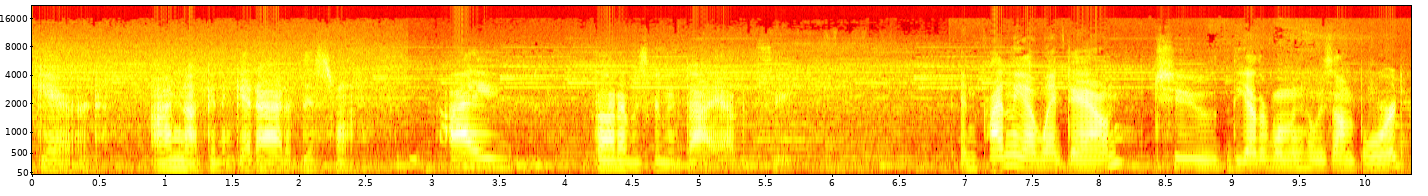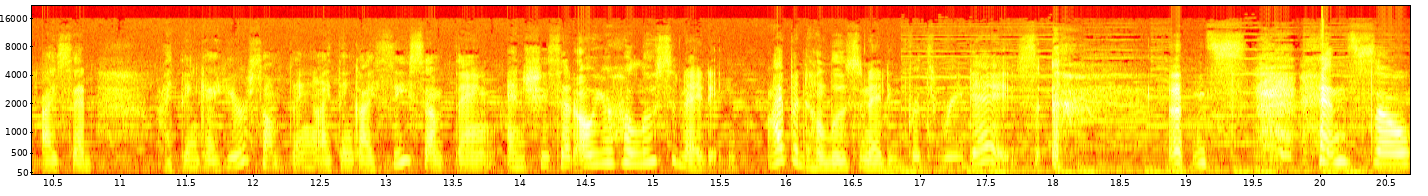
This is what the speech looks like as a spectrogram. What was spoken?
scared. I'm not going to get out of this one. I thought I was going to die out at sea. And finally, I went down to the other woman who was on board. I said, I think I hear something. I think I see something. And she said, Oh, you're hallucinating. I've been hallucinating for three days. and, and so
